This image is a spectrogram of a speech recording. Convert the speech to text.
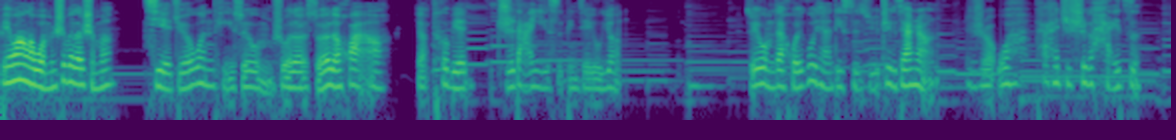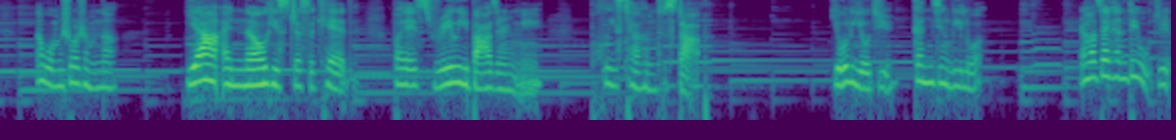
别忘了，我们是为了什么解决问题？所以我们说的所有的话啊，要特别直达意思，并且有用。所以我们再回顾一下第四句，这个家长。就说哇，他还只是个孩子，那我们说什么呢？Yeah, I know he's just a kid, but it's really bothering me. Please tell him to stop. 有理有据，干净利落。然后再看第五句。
